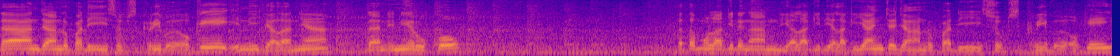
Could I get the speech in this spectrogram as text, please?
dan jangan lupa di subscribe. Oke ini jalannya. Dan ini ruko. Ketemu lagi dengan dia lagi dia lagi Yance. Jangan lupa di subscribe. Oke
